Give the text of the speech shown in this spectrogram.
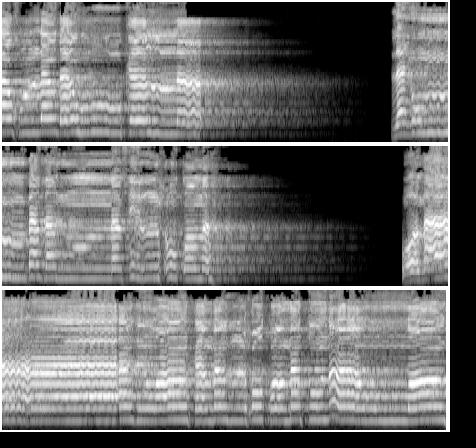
أخلده كلا. لينبذن في الحطمة. وما أدراك ما الحطمة نار الله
